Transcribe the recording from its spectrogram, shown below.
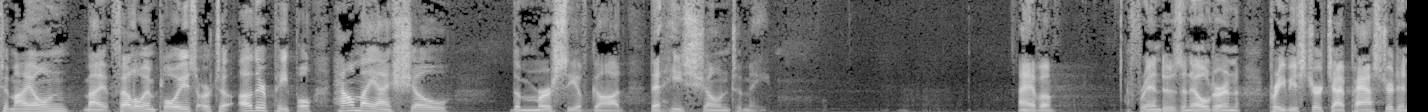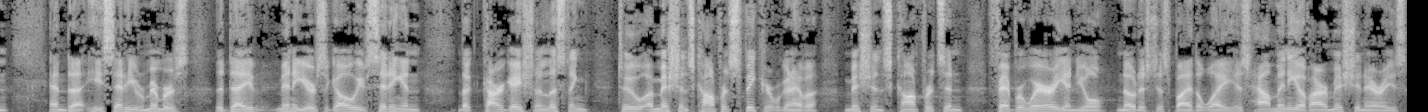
to my own, my fellow employees or to other people? How may I show the mercy of God that He's shown to me? I have a friend who's an elder in a previous church I pastored, and, and uh, he said he remembers the day many years ago. He was sitting in the congregation and listening to a missions conference speaker. We're going to have a missions conference in February, and you'll notice just by the way is how many of our missionaries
